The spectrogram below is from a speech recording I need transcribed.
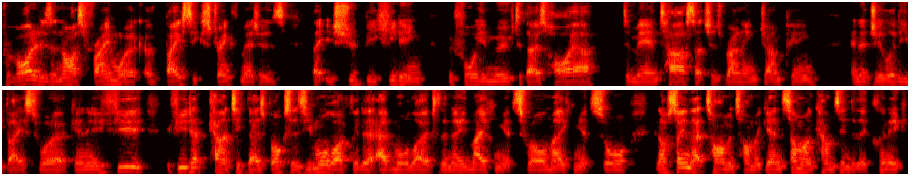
provided is a nice framework of basic strength measures that you should be hitting before you move to those higher demand tasks such as running, jumping, and agility based work. And if you if you can't tick those boxes, you're more likely to add more load to the knee, making it swell, making it sore. And I've seen that time and time again. Someone comes into the clinic.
